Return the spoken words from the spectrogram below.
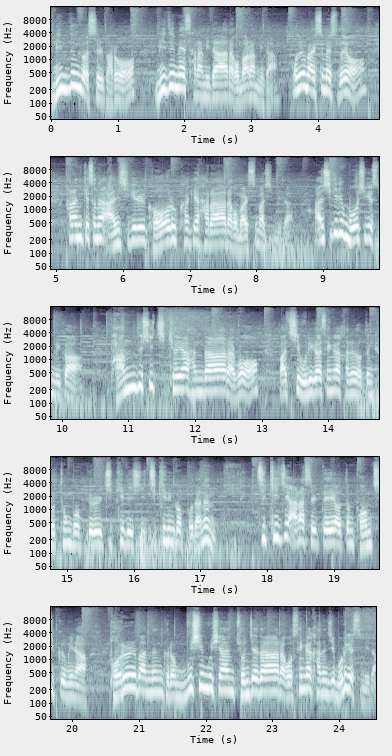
믿는 것을 바로 믿음의 사람이다라고 말합니다. 오늘 말씀에서도요. 하나님께서는 안식일을 거룩하게 하라라고 말씀하십니다. 안식일이 무엇이겠습니까? 반드시 지켜야 한다라고 마치 우리가 생각하는 어떤 교통법규를 지키듯이 지키는 것보다는 지키지 않았을 때의 어떤 범칙금이나 벌을 받는 그런 무시무시한 존재다라고 생각하는지 모르겠습니다.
